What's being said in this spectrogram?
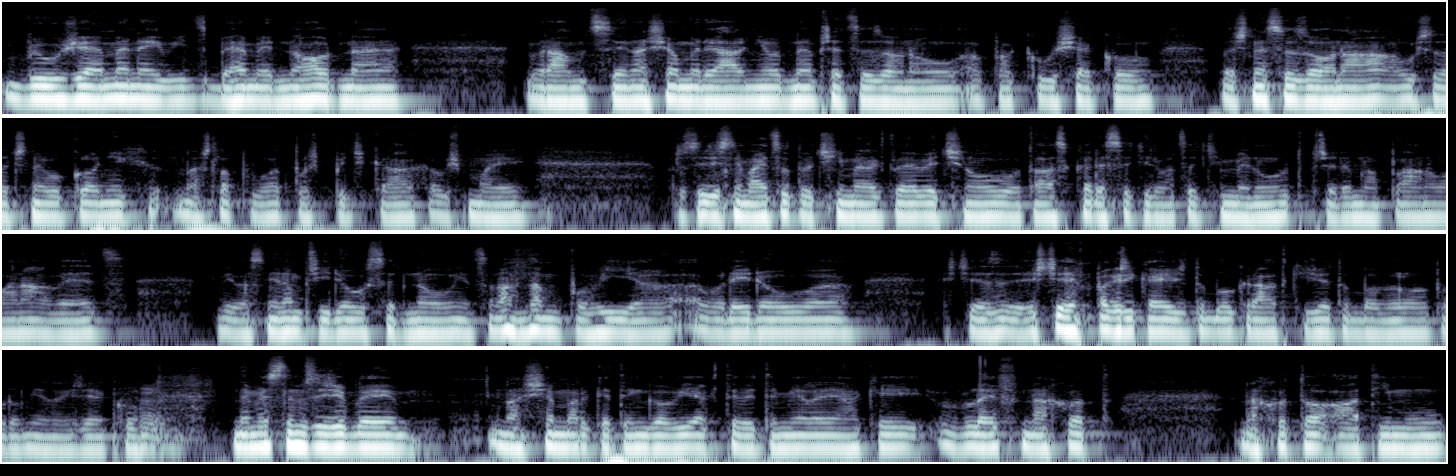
využijeme nejvíc během jednoho dne v rámci našeho mediálního dne před sezónou a pak už jako začne sezóna a už se začne okolo nich našlapovat po špičkách a už mají prostě když s nimi něco točíme, tak to je většinou otázka 10-20 minut, předem naplánovaná věc, kdy vlastně nám přijdou, sednou, něco nám tam poví a, a odejdou a ještě, ještě pak říkají, že to bylo krátký, že to bavilo a podobně, takže jako Hm. nemyslím si, že by naše marketingové aktivity měly nějaký vliv na chod, na chod toho A týmu,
